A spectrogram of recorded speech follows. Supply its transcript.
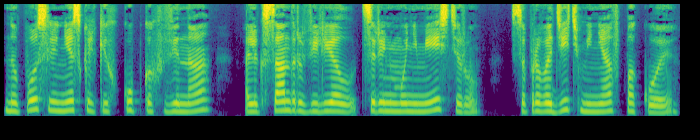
Но после нескольких кубков вина Александр велел церемонимейстеру сопроводить меня в покое.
